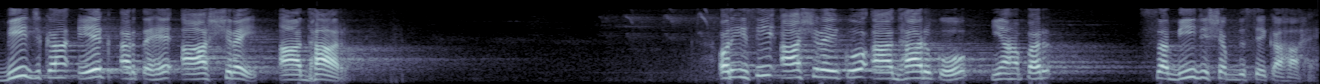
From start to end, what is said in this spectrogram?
बीज का एक अर्थ है आश्रय, आधार। और इसी आश्रय को, आधार को यहाँ पर सबीज शब्द से कहा है।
